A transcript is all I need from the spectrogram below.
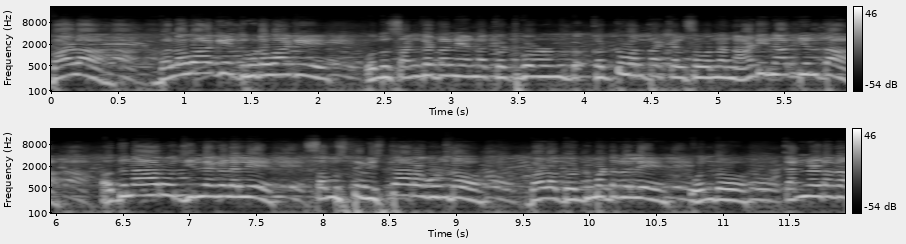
ಬಹಳ ಬಲವಾಗಿ, ದೃಢವಾಗಿ ಒಂದು ಸಂಘಟನೆಯನ್ನು ಕಟ್ಕೊಂಡು, ಕಟ್ಟುವಂತ ಕೆಲಸವನ್ನ ನಾಡಿನಾದ್ಯಂತ ಹದಿನಾರು ಜಿಲ್ಲೆಗಳಲ್ಲಿ ಸಂಸ್ಥೆ ವಿಸ್ತಾರಗೊಂಡು ಬಹಳ ದೊಡ್ಡ ಮಟ್ಟದಲ್ಲಿ ಒಂದು ಕನ್ನಡದ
